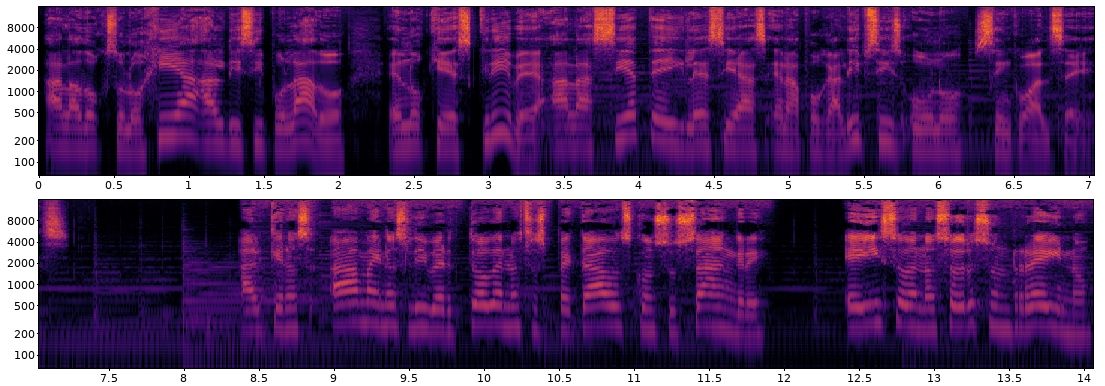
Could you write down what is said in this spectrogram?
a la doxología al discipulado, en lo que escribe a las siete iglesias en Apocalipsis 1, 5 al 6 al que nos ama y nos libertó de nuestros pecados con su sangre, e hizo de nosotros un reino,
